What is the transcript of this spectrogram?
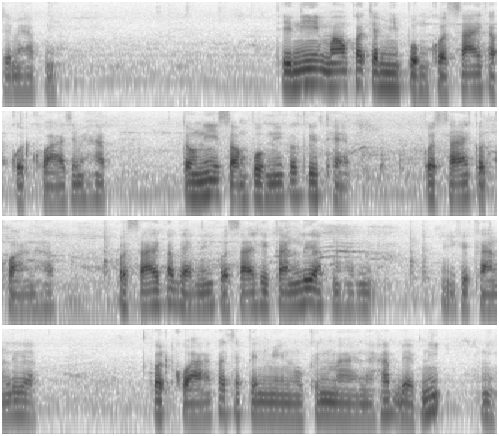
ใช่ไหมครับนี่ทีนี้เมาส์ก็จะมีปุ่มกดซ้ายกับกดขวาใช่ไหมครับ ตรงนี้สองปุ่มนี้ก็คือแถบกดซ้ายกดขวานะครับ กดซ้ายก็แบบนี้กดซ้ายคือการเลือกนะครับ นี่คือการเลือก กดขวาก็จะเป็นเมนูขึ้นมานะครับ แบบนี้นี่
